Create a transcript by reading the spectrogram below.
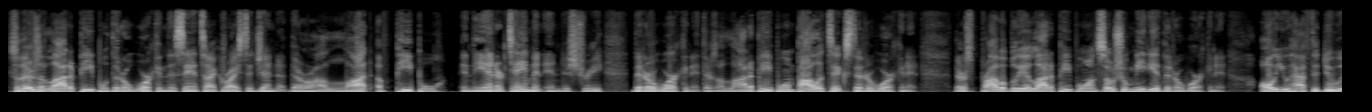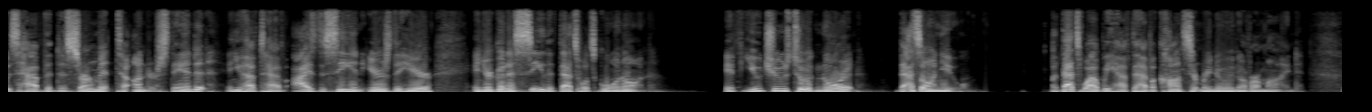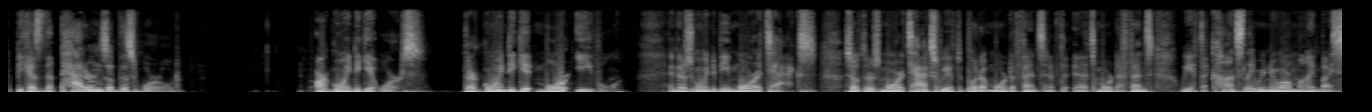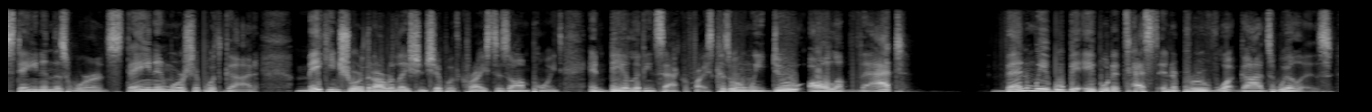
So there's a lot of people that are working this antichrist agenda. There are a lot of people in the entertainment industry that are working it. There's a lot of people in politics that are working it. There's probably a lot of people on social media that are working it. All you have to do is have the discernment to understand it, and you have to have eyes to see and ears to hear, and you're going to see that that's what's going on. If you choose to ignore it, that's on you. But that's why we have to have a constant renewing of our mind because the patterns of this world are going to get worse. They're going to get more evil and there's going to be more attacks. So if there's more attacks, we have to put up more defense. And if that's more defense, we have to constantly renew our mind by staying in this word, staying in worship with God, making sure that our relationship with Christ is on point and be a living sacrifice. Because when we do all of that, then we will be able to test and approve what God's will is.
